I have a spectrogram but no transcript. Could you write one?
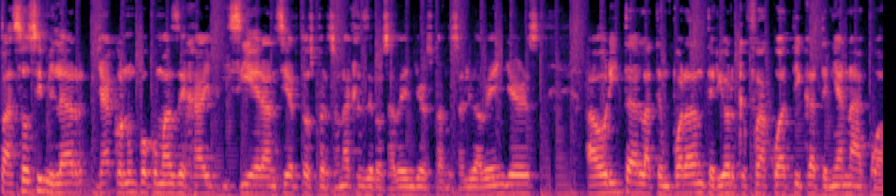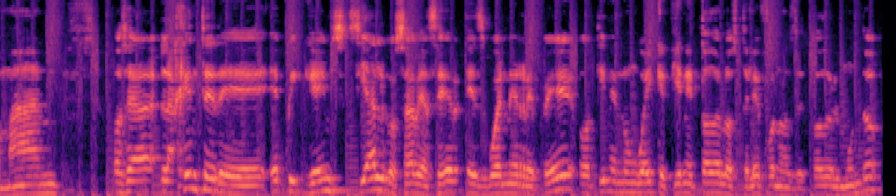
Pasó similar ya con un poco más de hype y si eran ciertos personajes de los Avengers cuando salió Avengers. Ahorita la temporada anterior que fue acuática tenían a Aquaman. O sea, la gente de Epic Games, si algo sabe hacer, es buen RP o tienen un güey que tiene todos los teléfonos de todo el mundo,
